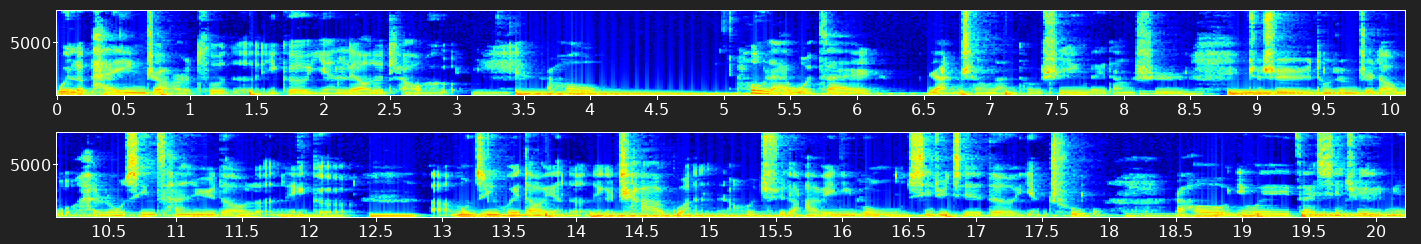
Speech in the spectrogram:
为了拍硬照而做的一个颜料的调和。然后后来我在。染成蓝头是因为当时就是同学们知道我很荣幸参与到了那个啊孟京辉导演的那个茶馆，然后去到阿维尼翁戏剧节的演出，然后因为在戏剧里面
